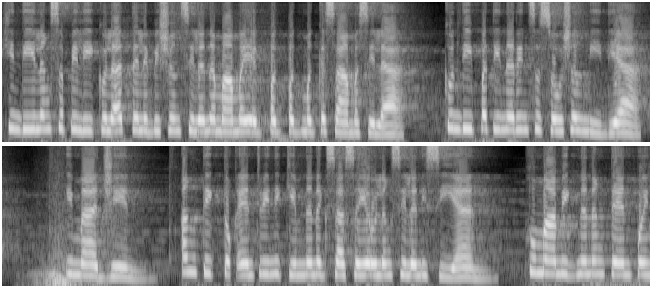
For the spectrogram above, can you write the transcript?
Hindi lang sa pelikula at telebisyon sila namamayagpag pag magkasama sila, kundi pati na rin sa social media. Imagine, ang TikTok entry ni Kim na nagsasayaw lang sila ni Sian. Humamig na ng 10.7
